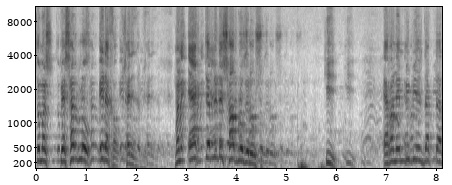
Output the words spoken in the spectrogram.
তোমার প্রেশার লো? এটা খাও সেরে যাবে মানে এক ট্যাবলেটে সব রোগের ওষুধ। কি? এখন এমবিবিএস ডাক্তার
